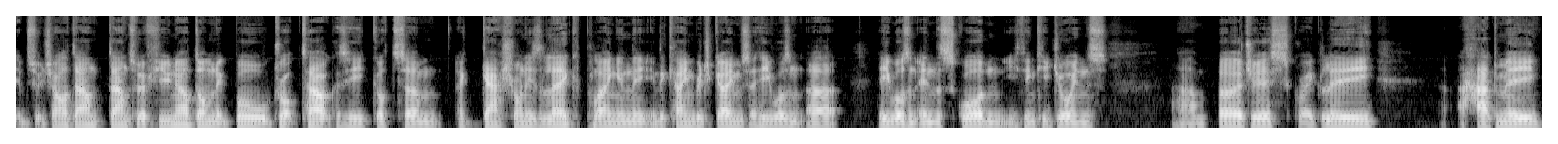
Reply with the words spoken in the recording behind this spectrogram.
Ipswich are down down to a few now. Dominic Ball dropped out because he got um, a gash on his leg playing in the in the Cambridge game, so he wasn't uh, he wasn't in the squad. And you think he joins um, Burgess, Greg Leigh, Hadme.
